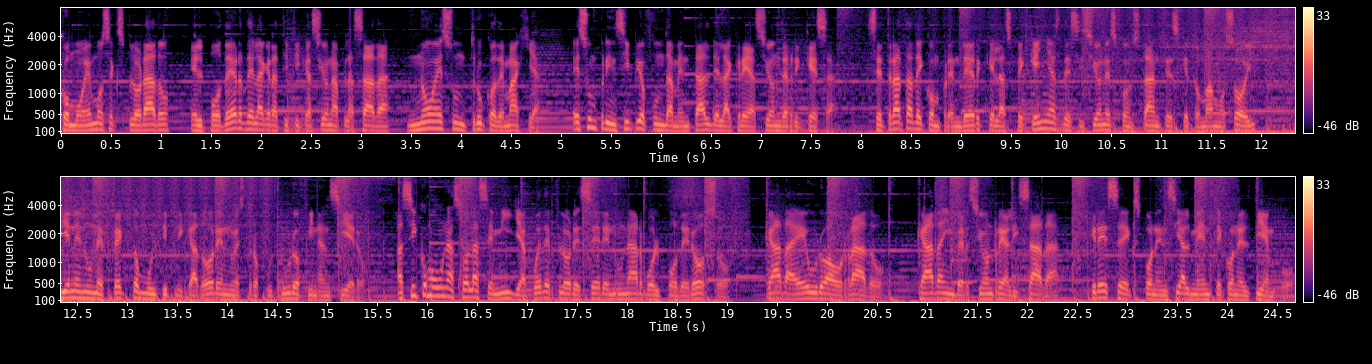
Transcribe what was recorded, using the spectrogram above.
Como hemos explorado, el poder de la gratificación aplazada no es un truco de magia, es un principio fundamental de la creación de riqueza. Se trata de comprender que las pequeñas decisiones constantes que tomamos hoy tienen un efecto multiplicador en nuestro futuro financiero. Así como una sola semilla puede florecer en un árbol poderoso, cada euro ahorrado, cada inversión realizada, crece exponencialmente con el tiempo.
